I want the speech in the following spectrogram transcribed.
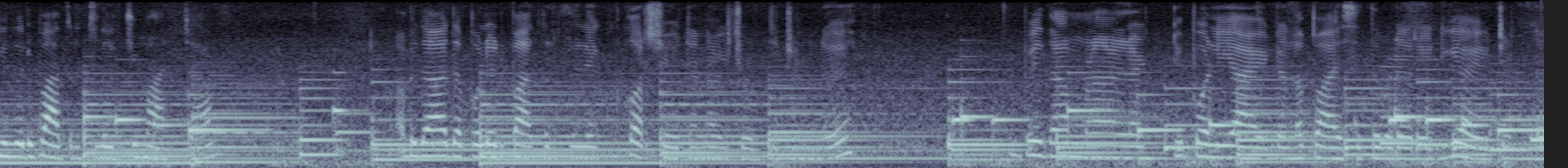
നമുക്കിതൊരു പാത്രത്തിലേക്ക് മാറ്റാം. അപ്പോൾ ഇതാ അതേപോലെ ഒരു പാത്രത്തിലേക്ക് കുറച്ച് തന്നെ ഒഴിച്ചു കൊടുത്തിട്ടുണ്ട്. അപ്പോൾ ഇത് നല്ല അടിപൊളിയായിട്ടുള്ള പായസത്തെ ഇവിടെ റെഡി ആയിട്ടുണ്ട്.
